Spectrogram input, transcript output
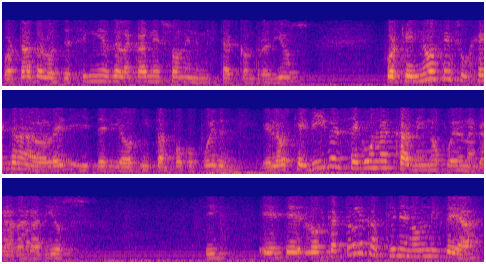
Por tanto, los designios de la carne son enemistad contra Dios, porque no se sujetan a la ley de Dios ni tampoco pueden. Y los que viven según la carne no pueden agradar a Dios. ¿Sí? Este, los católicos tienen una idea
